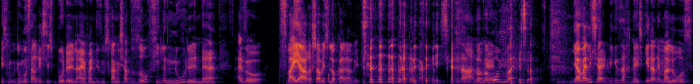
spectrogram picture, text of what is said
ich, du musst dann richtig buddeln einfach in diesem Schrank. Ich habe so viele Nudeln, ne? Also zwei Jahre schaffe ich locker damit. echt keine Ahnung. Aber ey. warum, Alter? Ja, weil ich halt, wie gesagt, ne, ich gehe dann immer los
